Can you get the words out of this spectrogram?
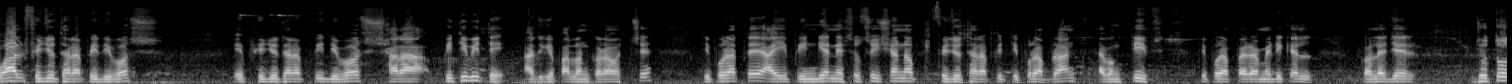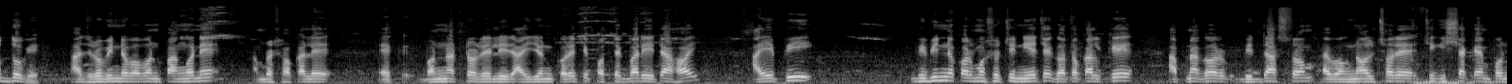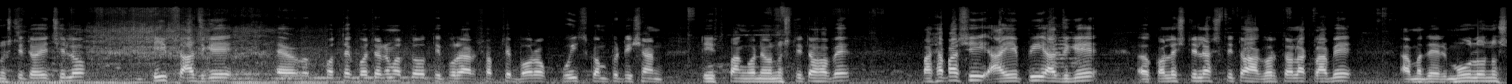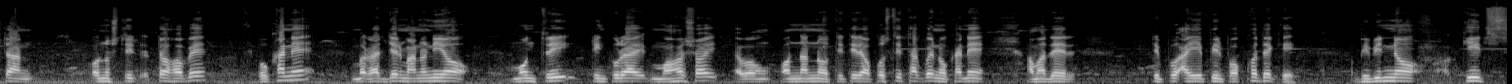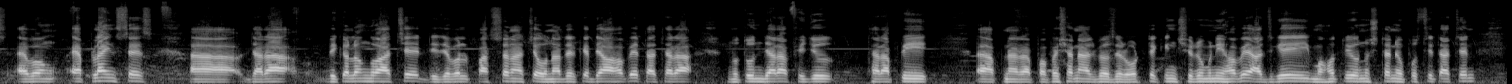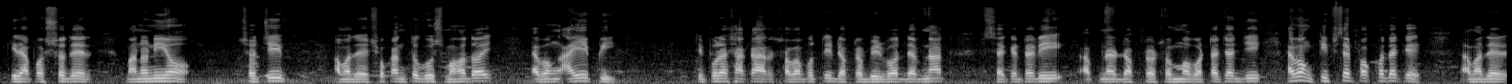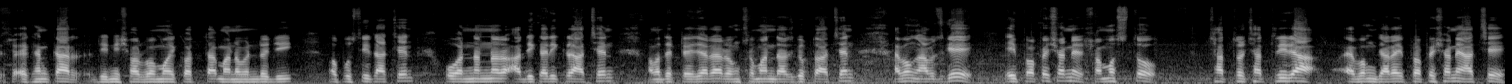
World physiotherapy দিবস। এই physiotherapy দিবস সারা পৃথিবীতে আজকে পালন করা হচ্ছে। ত্রিপুরাতে IP Indian Association of physiotherapy, Tripura branch এবং টিপস, ত্রিপুরা প্যারামেডিক্যাল কলেজের যৌথ উদ্যোগে আজ রবীন্দ্র ভবন প্রাঙ্গণে আমরা সকালে এক বর্ণাঢ্য র্যালির আয়োজন করেছি। প্রত্যেকবারই এটা হয়। আইএপি বিভিন্ন কর্মসূচি নিয়েছে। গতকালকে আপনাগর বৃদ্ধাশ্রম এবং নলছরে চিকিৎসা ক্যাম্প অনুষ্ঠিত হয়েছিল। টিপস আজকে প্রত্যেক বছরের মতো ত্রিপুরার সবচেয়ে বড় কুইজ কম্পিটিশান টিপস প্রাঙ্গনে অনুষ্ঠিত হবে। পাশাপাশি আইএপি আজকে কলেজ টিলাস্থিত আগরতলা ক্লাবে আমাদের মূল অনুষ্ঠান অনুষ্ঠিত হবে। ওখানে রাজ্যের মাননীয় মন্ত্রী টিঙ্কুরায় মহাশয় এবং অন্যান্য অতিথিরা উপস্থিত থাকবেন। ওখানে আমাদের আইএপির পক্ষ থেকে বিভিন্ন কিটস এবং অ্যাপ্লায়েন্সেস যারা বিকলাঙ্গ আছে, ডিজেবল পার্সন আছে, ওনাদেরকে দেওয়া হবে। তাছাড়া নতুন যারা ফিজিওথেরাপি, আপনারা প্রফেশনে আসবে, ওদের রোড টেকিং শিরোমণি হবে। আজকে এই মহতী অনুষ্ঠানে উপস্থিত আছেন ক্রীড়া পর্ষদের মাননীয় সচিব, আমাদের সুকান্ত ঘোষ মহোদয় এবং আইএপি, ত্রিপুরা শাখার সভাপতি ডক্টর বীরবর দেবনাথ। সেক্রেটারি আপনার ডক্টর সৌম্য ভট্টাচার্য এবং টিপসের পক্ষ থেকে আমাদের এখানকার যিনি সর্বময় কর্তা মানবেন্দ্রজি উপস্থিত আছেন ও অন্যান্য আধিকারিকরা আছেন, আমাদের ট্রেজারার অংশমান দাশগুপ্ত আছেন এবং আজকে এই প্রফেশনের সমস্ত ছাত্রছাত্রীরা এবং যারা এই প্রফেশনে আছে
